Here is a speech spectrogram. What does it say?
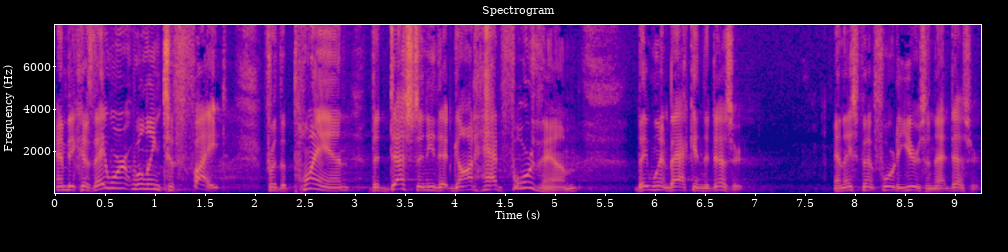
And because they weren't willing to fight for the plan, the destiny that God had for them, they went back in the desert. And they spent 40 years in that desert.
